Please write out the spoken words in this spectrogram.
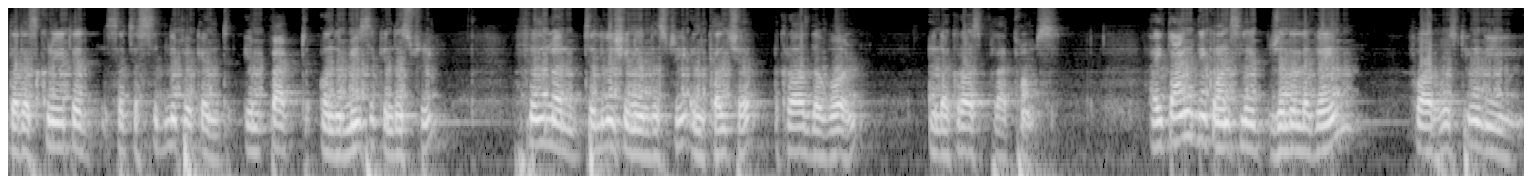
that has created such a significant impact on the music industry, film and television industry, and culture across the world and across platforms. I thank the Consulate General again for hosting the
